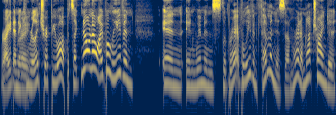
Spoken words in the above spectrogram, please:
right? And it can really trip you up. It's like, no, no, I believe in in in women's liberation. I believe in feminism, right? I'm not trying to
